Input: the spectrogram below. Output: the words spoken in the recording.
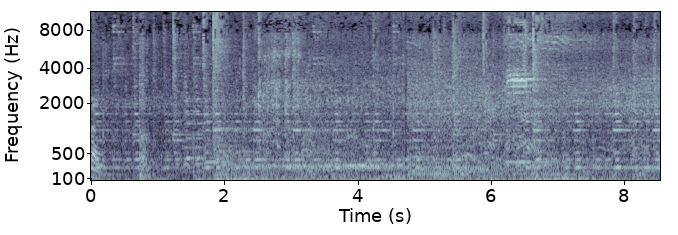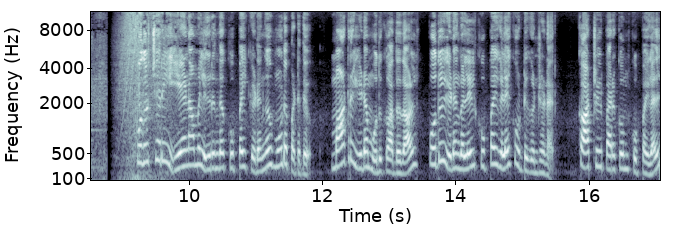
பரவாயில்ல. புதுச்சேரி ஏனாமில் இருந்த குப்பை கிடங்கு மூடப்பட்டது. மாற்று இடம் ஒதுக்காததால் பொது இடங்களில் குப்பைகளை கொட்டுகின்றனர். காற்றில் பறக்கும் குப்பைகள்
